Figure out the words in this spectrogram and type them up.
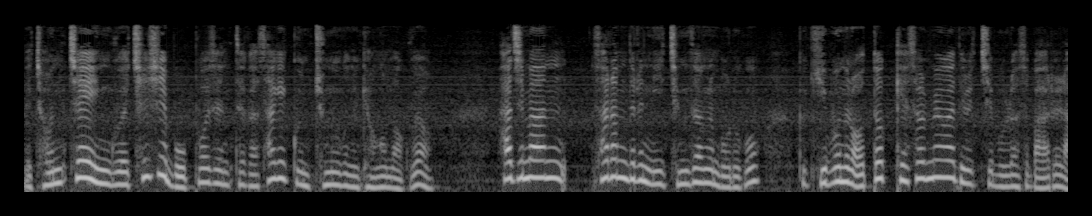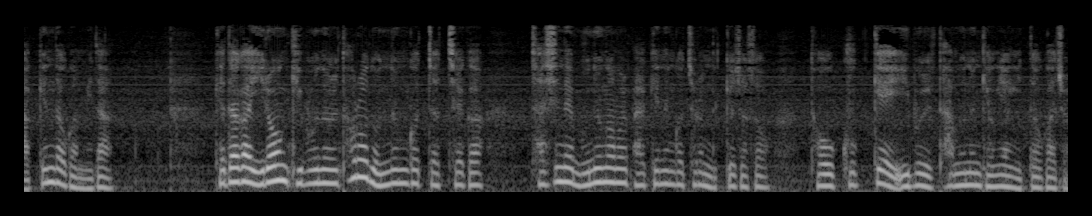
네, 전체 인구의 75%가 사기꾼 증후군을 경험하고요. 하지만 사람들은 이 증상을 모르고 그 기분을 어떻게 설명해야 될지 몰라서 말을 아낀다고 합니다. 게다가 이런 기분을 털어놓는 것 자체가 자신의 무능함을 밝히는 것처럼 느껴져서 더욱 굳게 입을 다무는 경향이 있다고 하죠.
